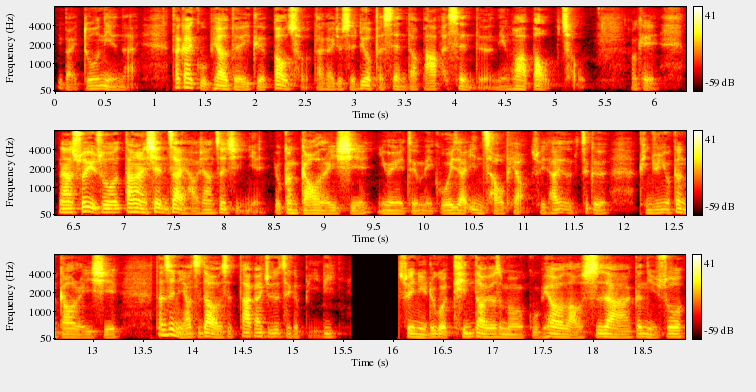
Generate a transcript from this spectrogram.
一百多年来，大概股票的一个报酬大概就是六 percent 到八 percent 的年化报酬。OK，那所以说，当然现在好像这几年又更高了一些，因为这个美国一直在印钞票，所以它的这个平均又更高了一些。但是你要知道的是，大概就是这个比例。所以你如果听到有什么股票老师啊跟你说，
